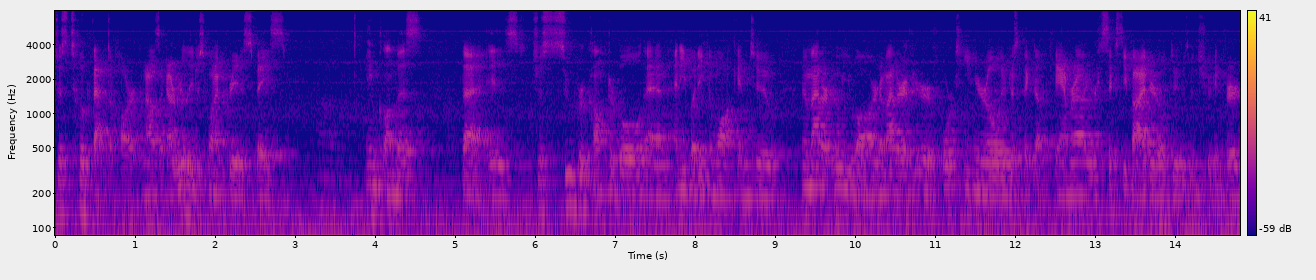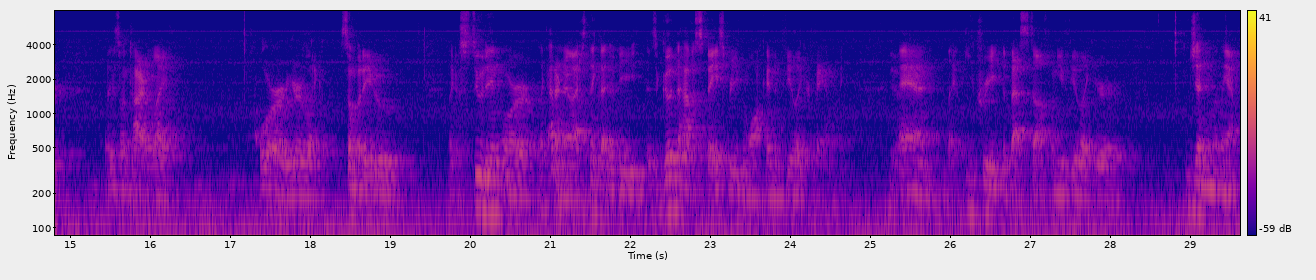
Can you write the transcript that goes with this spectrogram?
just took that to heart and I was like, I really just want to create a space in Columbus that is just super comfortable and anybody can walk into, no matter who you are, no matter if you're a 14 year old who just picked up a camera, your 65 year old dude who's been shooting for his entire life, or you're like somebody who, like a student or genuinely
